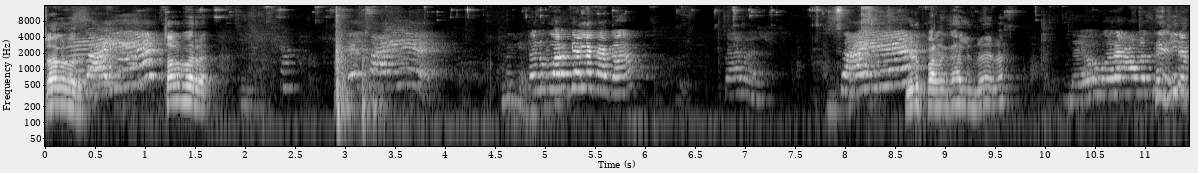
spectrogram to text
चल बरं. साई? चल बरं. तनु वर गेला का ग? इकडे पाणी खाली नाही ना. नाही हो, वर आवाज हे नाही येत.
